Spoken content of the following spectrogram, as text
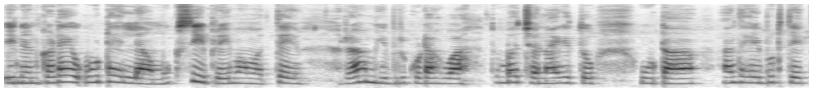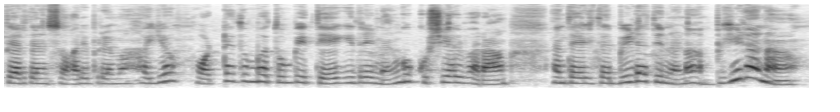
ಇನ್ನೊಂದು ಕಡೆ ಊಟ ಎಲ್ಲ ಮುಗಿಸಿ ಪ್ರೇಮ ಮತ್ತು ರಾಮ್ ಇಬ್ಬರು ಕೂಡ, ವಾ, ತುಂಬ ಚೆನ್ನಾಗಿತ್ತು ಊಟ ಅಂತ ಹೇಳ್ಬಿಟ್ಟು ತೇಗ್ತಾ ಇರ್ತಾನೆ. ಸಾರಿ ಪ್ರೇಮ, ಅಯ್ಯೋ, ಹೊಟ್ಟೆ ತುಂಬ ತುಂಬಿ ತೇಗಿದ್ರೆ ನನಗೂ ಖುಷಿ ಅಲ್ವಾ ರಾಮ್? ಅಂತ ಹೇಳ್ತಾರೆ ಬೀಡ ತಿನ್ನೋಣ ಬೀಡನಾ?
